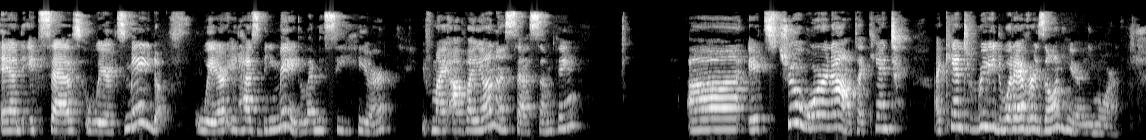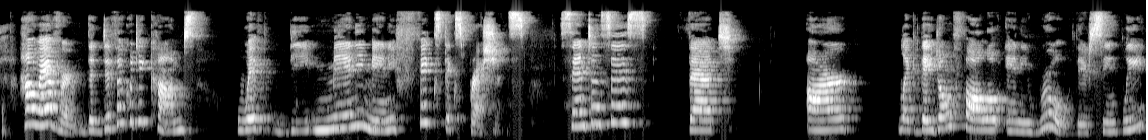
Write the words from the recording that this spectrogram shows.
and it says where it's made of, where it has been made. Let me see here. If my Havaiana says something, uh, it's too worn out. I can't I can't read whatever is on here anymore. However, the difficulty comes with the many, many fixed expressions. Sentences that are like they don't follow any rule. They're simply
